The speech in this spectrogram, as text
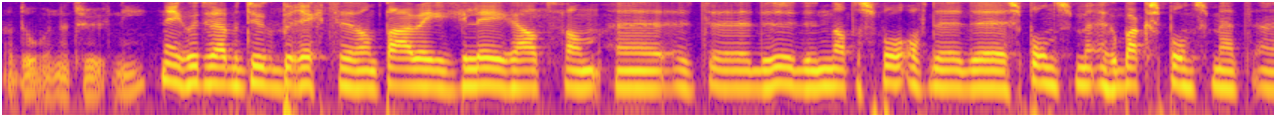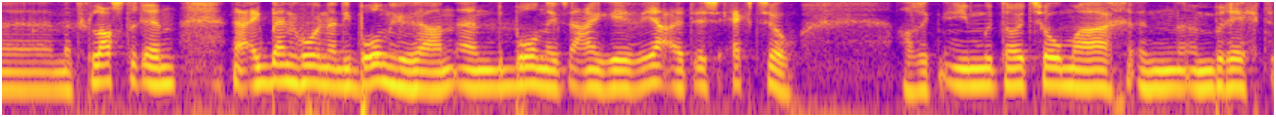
dat doen we natuurlijk niet. Nee, goed, we hebben natuurlijk berichten van een paar weken geleden gehad van eh, het, eh, de, de natte spons of de, de spons, gebakken spons met, eh, met glas erin. Nou, ik ben gewoon naar die bron gegaan en de bron heeft aangegeven, ja, het is echt zo. Als ik, je moet nooit zomaar een, een bericht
